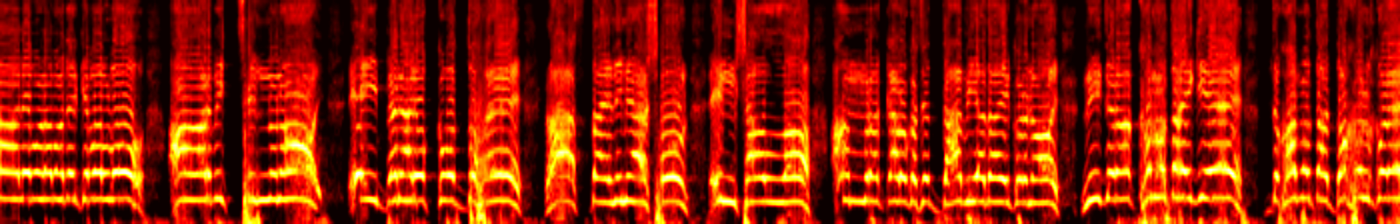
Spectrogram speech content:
আলেম আমাদেরকে বলব, আর বিচ্ছিন্ন নয়, এই ব্যানার ঐক্যবদ্ধ হয়ে রাস্তায় নেমে আসুন। ইনশাআল্লাহ আমরা কারও কাছে দাবি আদায় করে নয়, নিজেরা ক্ষমতায় গিয়ে ক্ষমতা দখল করে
